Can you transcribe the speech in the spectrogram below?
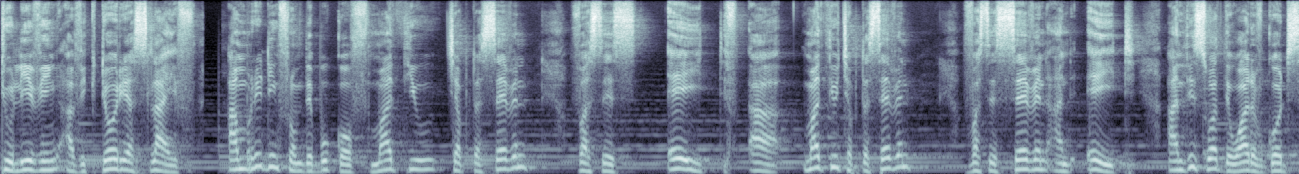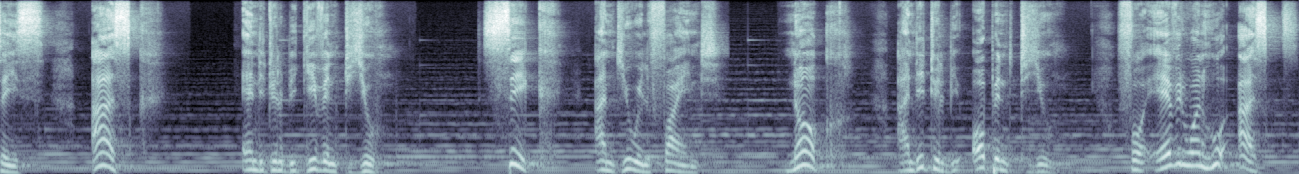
to living a victorious life. I'm reading from the book of Matthew, chapter 7, verses 8. Uh, Matthew, chapter 7, verses 7 and 8. And this is what the word of God says Ask, and it will be given to you. Seek, and you will find. Knock, and it will be opened to you. For everyone who asks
